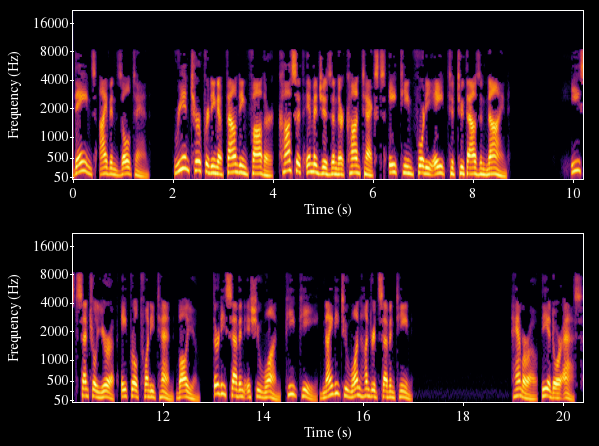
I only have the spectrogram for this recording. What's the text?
Dénes, Ivan Zoltan. Reinterpreting a Founding Father, Kossuth Images and Their Contexts, 1848-2009. East Central Europe, April 2010, Volume 37 Issue 1, pp. 90-117 Hamerow, Theodore S.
